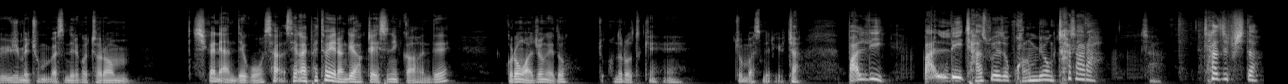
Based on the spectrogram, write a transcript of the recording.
요즘에 좀 말씀드린 것처럼 시간이 안 되고 사- 생활 패턴이란 게 각자 있으니까 근데 그런 와중에도 좀 오늘 어떻게 예, 좀 말씀드릴게요 자 빨리 빨리 자수해서 광명 찾아라 자 찾읍시다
